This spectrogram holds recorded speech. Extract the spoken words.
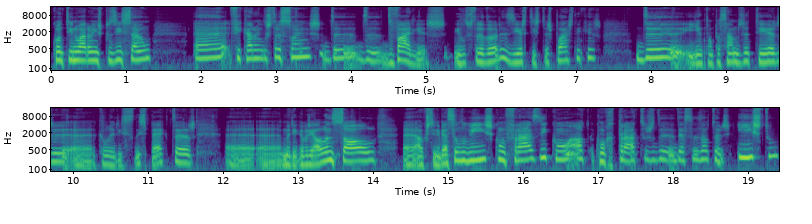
continuaram em exposição, uh, ficaram ilustrações de, de, de, várias ilustradoras e artistas plásticas. De, e então passámos a ter a uh, Clarice Lispector, uh, a Maria Gabriela Lansol, a Agostina Bessa Luís, com frases e com, com retratos de, dessas autoras. E isto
